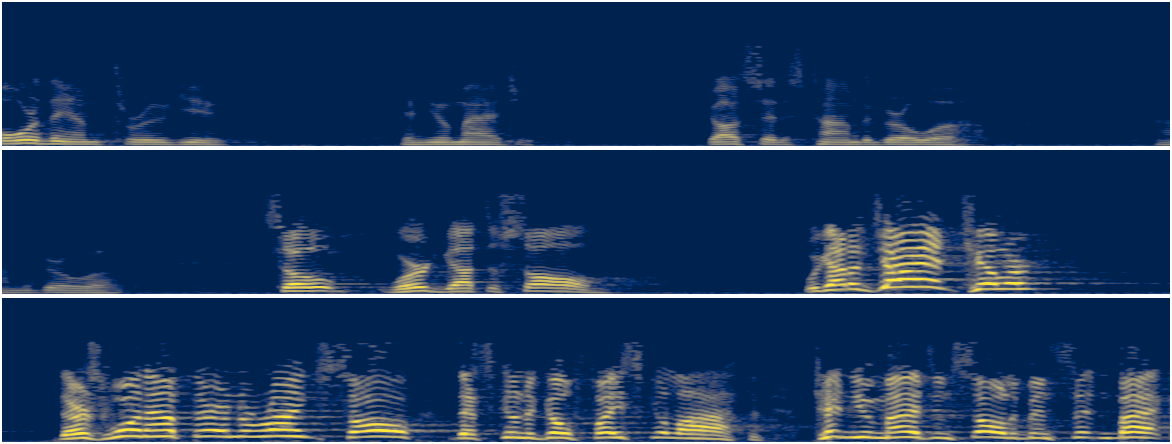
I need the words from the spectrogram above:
for them through you. Can you imagine? God said it's time to grow up. Time to grow up. So, word got to Saul. We got a giant killer. There's one out there in the ranks, Saul, that's going to go face Goliath. Can you imagine Saul had been sitting back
